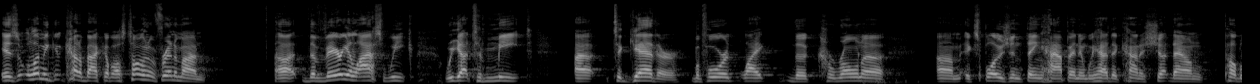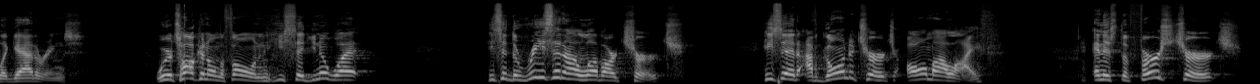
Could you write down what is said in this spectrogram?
is, well, let me kind of back up. I was talking to a friend of mine uh, the very last week we got to meet uh, together before like the corona um, explosion thing happened and we had to kind of shut down public gatherings. We were talking on the phone and he said, You know what? He said, The reason I love our church, he said, I've gone to church all my life and it's the first church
